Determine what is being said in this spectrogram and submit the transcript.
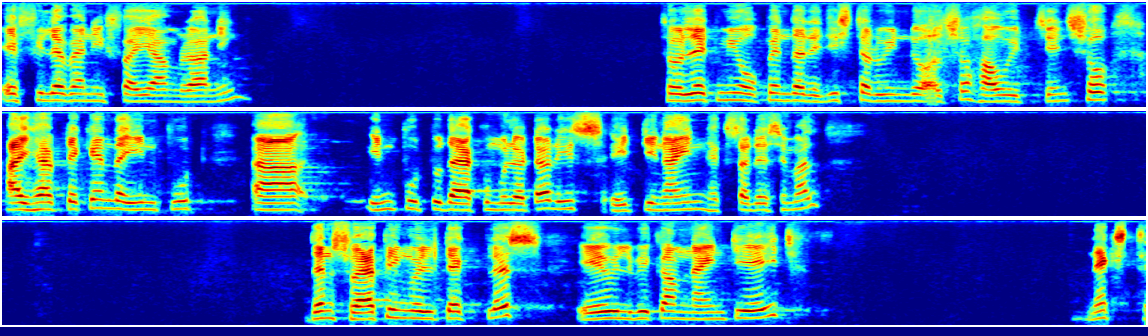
f11 if i am running so let me open the register window also, how it changed. So I have taken the input, uh, input to the accumulator is 89 hexadecimal. Then swapping will take place. A will become 98. Next,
